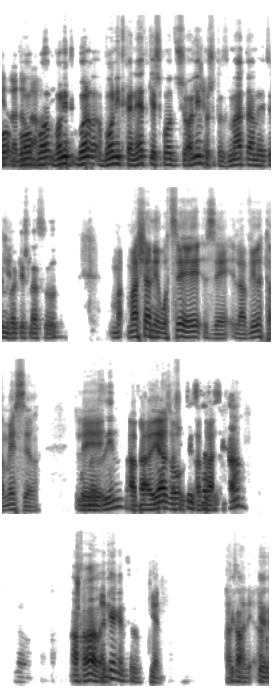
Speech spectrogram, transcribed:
בוא, לדבר בוא, בוא, הזה. בוא, בוא, בוא נתכנס, כי יש פה עוד שואלים כן. פשוט, אז מה אתה בעצם כן. מבקש לעשות? מה שאני רוצה זה להעביר את המסר. הבעיה הזו... אחריו, כן, כן, בסדר. כן. סליחה, כן.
